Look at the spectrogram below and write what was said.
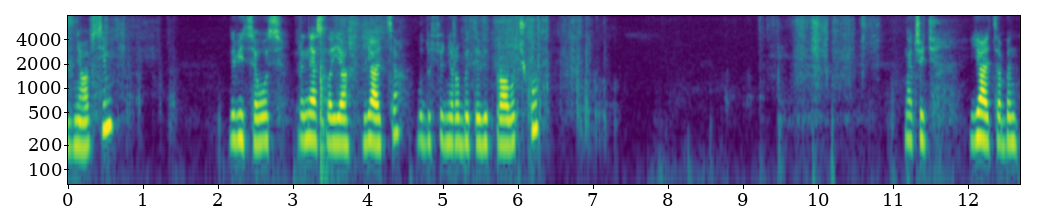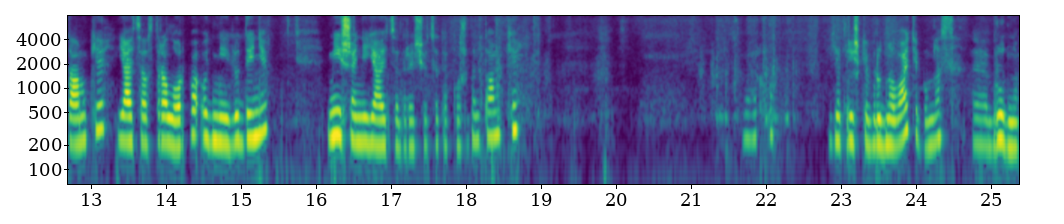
дня всім. Дивіться, ось принесла я яйця. Буду сьогодні робити відправочку. Значить, яйця бентамки, яйця остралорпа одній людині. Мішані яйця, до речі, це також бентамки. Зверху. Є трішки брудноваті, бо в нас е, брудно.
